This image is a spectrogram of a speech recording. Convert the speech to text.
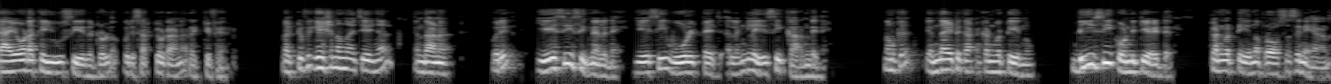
ഡയോഡൊക്കെ യൂസ് ചെയ്തിട്ടുള്ള ഒരു സർക്യൂട്ടാണ് റെക്ടിഫയർ റെക്ടിഫിക്കേഷൻ എന്ന് വെച്ച് കഴിഞ്ഞാൽ എന്താണ്? ഒരു എ സി സിഗ്നലിനെ എ സി വോൾട്ടേജ് അല്ലെങ്കിൽ എ സി കറണ്ടിനെ നമുക്ക് എന്തായിട്ട് കൺവെർട്ട് ചെയ്യുന്നു? ഡി സി ക്വാണ്ടിറ്റി ആയിട്ട് കൺവെർട്ട് ചെയ്യുന്ന പ്രോസസ്സിനെയാണ്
